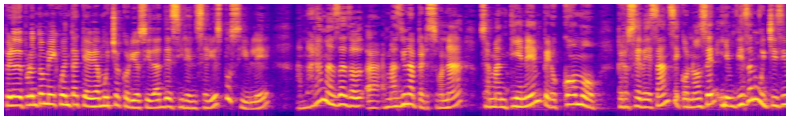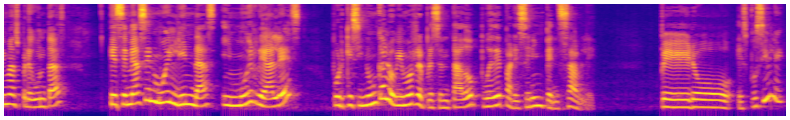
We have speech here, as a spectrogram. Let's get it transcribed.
pero de pronto me di cuenta que había mucha curiosidad de decir, ¿en serio es posible amar a más de, más de una persona? O sea, mantienen, pero ¿cómo? ¿Pero se besan? ¿Se conocen? Y empiezan muchísimas preguntas que se me hacen muy lindas y muy reales, porque si nunca lo vimos representado puede parecer impensable. Pero es posible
